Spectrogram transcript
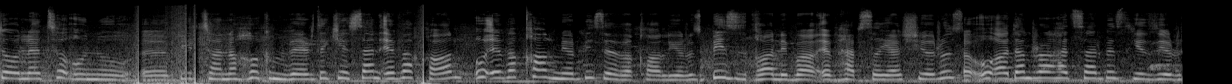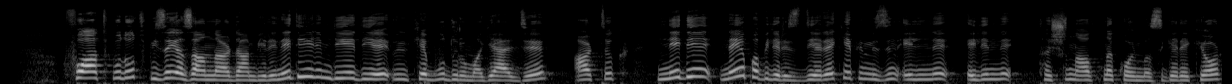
Devlete onu e, bir tane hüküm verdi ki sen eve kal. O eve kalmıyor, biz eve kalıyoruz. Biz galiba ev hapsi yaşıyoruz. E, O adam rahat serbest geziyor. Fuat Bulut bize yazanlardan biri. Ne diyelim diye diye ülke bu duruma geldi. Artık ne de ne yapabiliriz diyerek hepimizin elini elini taşın altına koyması gerekiyor.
